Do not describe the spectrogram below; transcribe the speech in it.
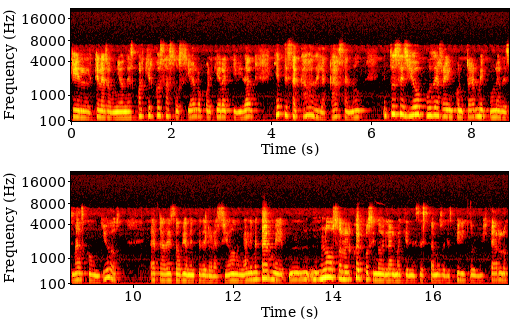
que, que, las reuniones, cualquier cosa social o cualquier actividad, ya te sacaba de la casa, ¿no? Entonces yo pude reencontrarme una vez más con Dios a través obviamente de la oración, alimentarme mm, no solo el cuerpo, sino el alma que necesitamos, el espíritu, vigilarlo.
